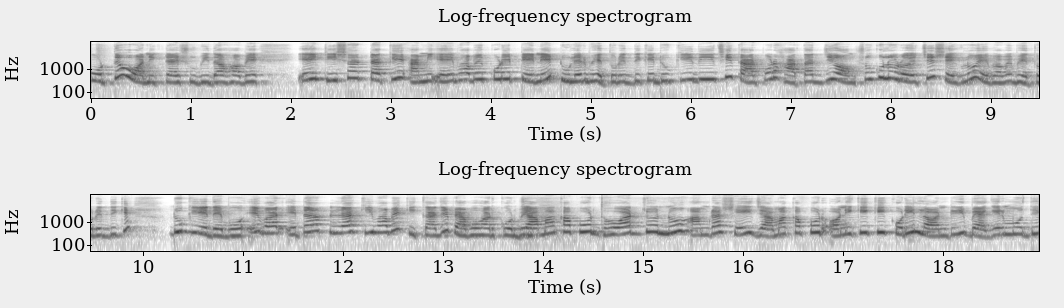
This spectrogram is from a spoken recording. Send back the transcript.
করতেও অনেকটাই সুবিধা হবে। এই টি শার্টটাকে আমি এইভাবে করে টেনে টুলের ভেতরের দিকে ঢুকিয়ে দিয়েছি। তারপর হাতার যে অংশগুলো রয়েছে সেগুলো এভাবে ভেতরের দিকে ঢুকিয়ে দেব। এবার এটা আপনারা কীভাবে কি কাজে ব্যবহার করবে জামা কাপড় ধোয়ার জন্য আমরা সেই জামা কাপড় অনেকে কি করি, লন্ড্রি ব্যাগের মধ্যে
